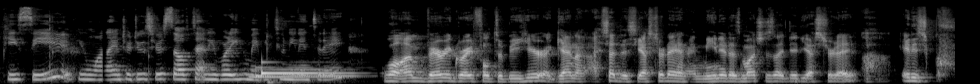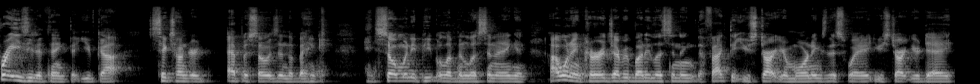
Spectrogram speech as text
PC, if you want to introduce yourself to anybody who may be tuning in today. Well, I'm very grateful to be here. Again, I said this yesterday and I mean it as much as I did yesterday. Uh, it is crazy to think that you've got 600 episodes in the bank and so many people have been listening. And I want to encourage everybody listening the fact that you start your mornings this way, you start your day,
